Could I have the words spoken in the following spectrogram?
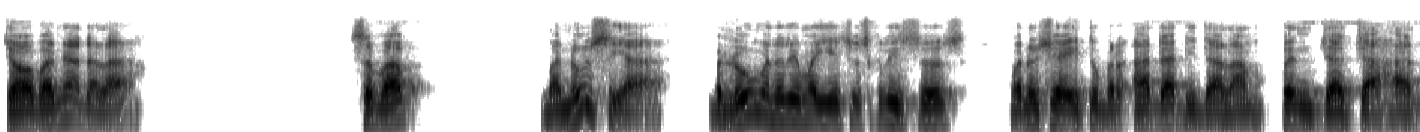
Jawabannya adalah sebab manusia belum menerima Yesus Kristus, manusia itu berada di dalam penjajahan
